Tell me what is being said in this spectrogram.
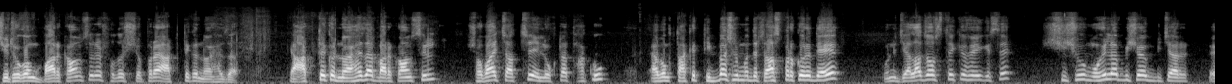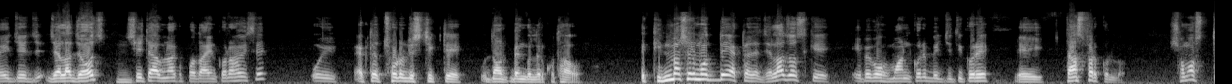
চিটগং বার কাউন্সিলের সদস্য প্রায় আট থেকে নয় হাজার। আট থেকে নয় হাজার বার কাউন্সিল সবাই চাচ্ছে এই লোকটা থাকুক এবং তাকে তিন মাসের মধ্যে ট্রান্সফার করে দেয়। উনি জেলা জজ থেকে হয়ে গেছে। শিশু মহিলা বিষয়ক বিচার এই যে যে জেলা জজ সেটা ওনাকে পদায়ন করা হয়েছে। ওই একটা ছোট ডিস্ট্রিক্টে নর্থ বেঙ্গলের কোথাও। তিন মাসের মধ্যে একটা জেলা জজকে এভাবে অপমান করে বেজ্জিতি করে এই ট্রান্সফার করল। সমস্ত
